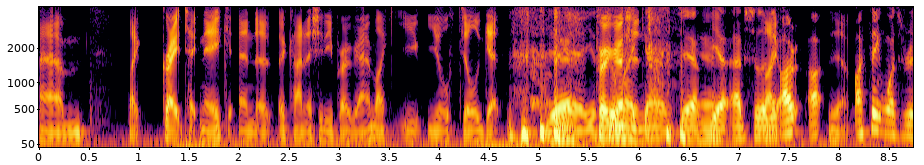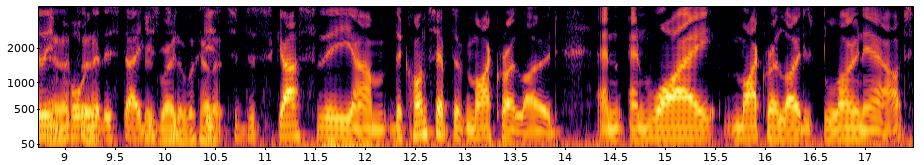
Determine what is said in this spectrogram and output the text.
um, like great technique and a, a kind of shitty program, like you you'll still get Yeah. you still progression. make gains. Yeah, Yeah. yeah, absolutely. Like, I, I, yeah. I think what's really Yeah, important at this stage is, to, to look at is to discuss the um, the concept of micro load and and why micro load is blown out.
